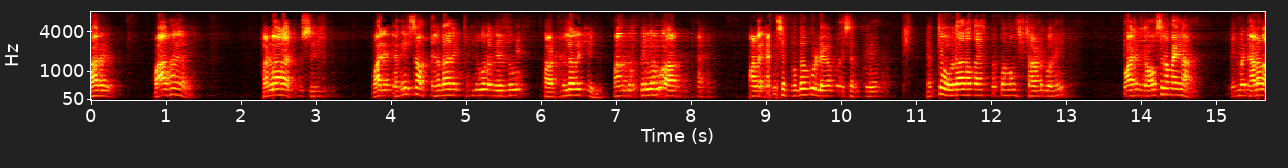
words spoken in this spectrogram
వారి బాధని కళ్ళారా చూసి వారి కనీసం తినడానికి తిండి కూడా లేదు ఆ పిల్లలకి వాళ్ళ పిల్లలు వాళ్ళ కనీస ఫుడ్ కూడా లేకపోయేసరికి ఎంతో ఉదారత కుటుంబం స్టార్ట్ కొని వారికి అవసరమైన రెండు నెలల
